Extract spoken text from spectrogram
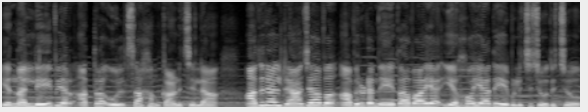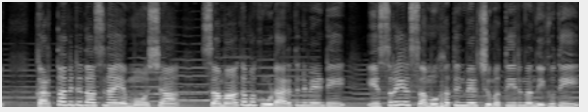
എന്നാൽ ലേവിയർ അത്ര ഉത്സാഹം കാണിച്ചില്ല. അതിനാൽ രാജാവ് അവരുടെ നേതാവായ യഹോയാദയെ വിളിച്ചു ചോദിച്ചു കർത്താവിന്റെ ദാസനായ മോശ സമാഗമ കൂടാരത്തിനു വേണ്ടി ഇസ്രയേൽ സമൂഹത്തിന്മേൽ ചുമത്തിയിരുന്ന നികുതി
